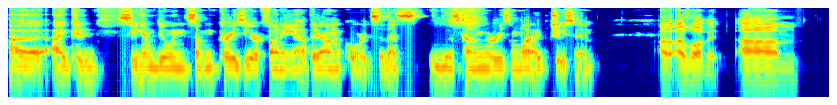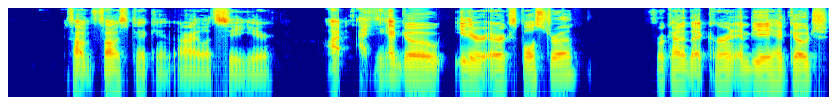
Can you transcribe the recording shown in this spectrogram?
uh, I could see him doing something crazy or funny out there on the court. So that's that's kind of the reason why I choose him. I, I love it. Um, if I, if I was picking, all right, let's see here. I, I think I'd go either Erik Spoelstra for kind of that current NBA head coach.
